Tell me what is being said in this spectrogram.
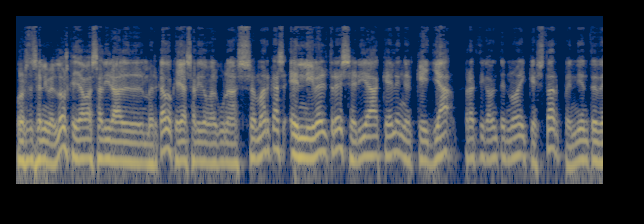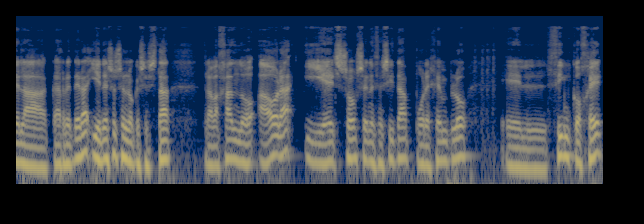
Bueno, este es el nivel 2 que ya va a salir al mercado, que ya ha salido en algunas marcas. El nivel 3 sería aquel en el que ya prácticamente no hay que estar pendiente de la carretera y en eso es en lo que se está trabajando ahora y eso se necesita, por ejemplo, el 5G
